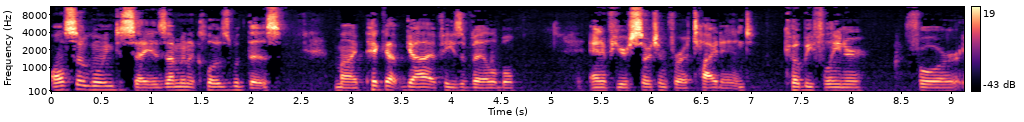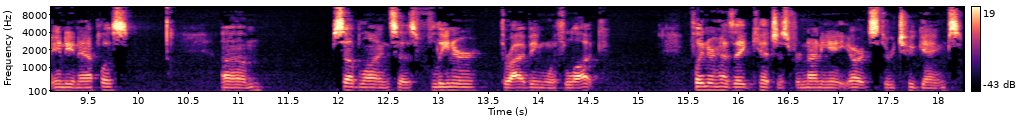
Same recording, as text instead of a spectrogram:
also going to say is I'm going to close with this. My pickup guy, if he's available, and if you're searching for a tight end, Coby Fleener for Indianapolis. Um, subline says Fleener thriving with luck. Fleener has eight catches for 98 yards through two games,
